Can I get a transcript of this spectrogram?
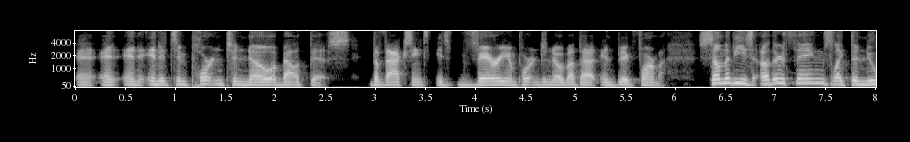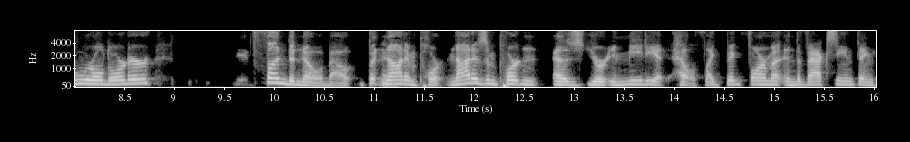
and, and and it's important to know about this. The vaccines it's very important to know about that in big pharma. Some of these other things like the new world order fun to know about but yeah. not important not as important as your immediate health. Like big pharma and the vaccine thing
